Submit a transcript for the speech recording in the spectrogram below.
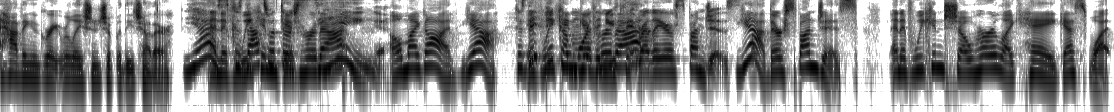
having a great relationship with each other. Yes, and if we that's can what give her seeing. that, oh my god, yeah, because they If we pick up can more than you think. that- Right? They're sponges. yeah, they're sponges. And if we can show her, like, hey, guess what?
